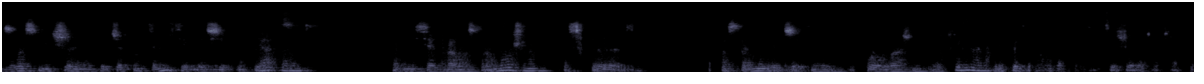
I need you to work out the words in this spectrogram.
з восьми членів бюджетної комісії, присутні п'ятеро. Комісія правоспроможна, Ос- останні відсутні по уважних причинам, які пропозиції щодо початку.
